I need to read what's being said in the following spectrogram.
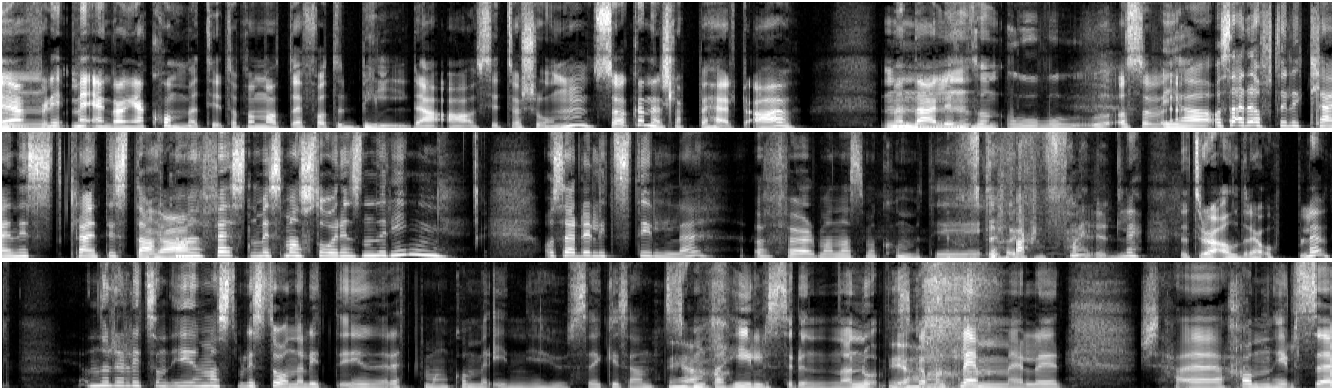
Ja, Mm. fordi med en gang jeg har kommet hit og på en måte fått et bilde av situasjonen, så kan jeg slappe helt av. Men det er liksom sånn oh, oh, oh, og så. Ja, og så er det ofte litt kleint i starten Ja. av en fest, hvis man står i en sånn ring, og så er det litt stille, føler man altså har kommet i, i Det er jo forferdelig. Det tror jeg aldri jeg har opplevd. Når det er litt sånn, man blir stående litt i, rett man kommer inn i huset, ikke sant? Skal Ja. man ta hilserunden? og no, Ja. Skal man klemme, eller eh, håndhilse,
